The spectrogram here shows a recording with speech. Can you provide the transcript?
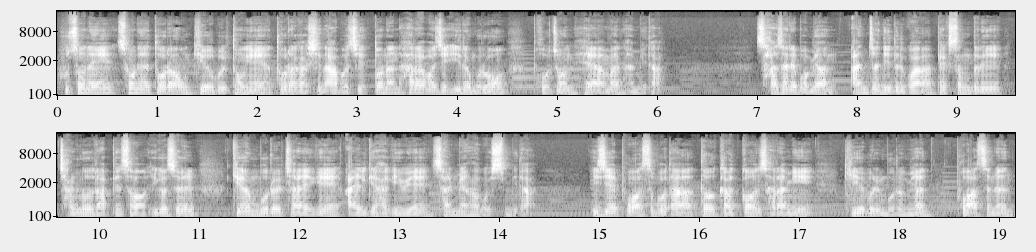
후손의 손에 돌아온 기업을 통해 돌아가신 아버지 또는 할아버지 이름으로 보존해야만 합니다. 사절에 보면 안전이들과 백성들의 장로들 앞에서 이것을 기업 물을 자에게 알게 하기 위해 설명하고 있습니다. 이제 보아스보다 더 가까운 사람이 기업을 물으면 보아스는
